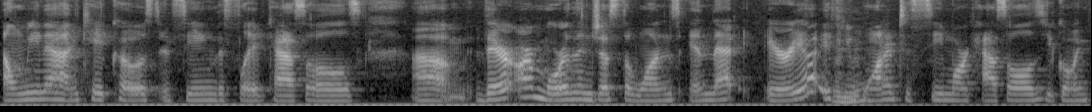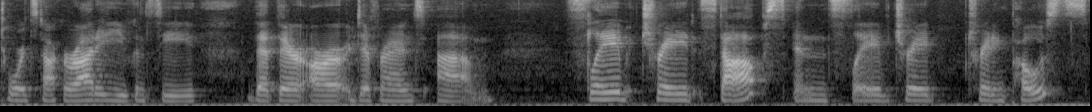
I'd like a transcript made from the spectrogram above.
Elmina and Cape Coast and seeing the slave castles. Um, there are more than just the ones in that area. If you wanted to see more castles, you're going towards Takoradi, you can see that there are different um, slave trade stops and slave trade trading posts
